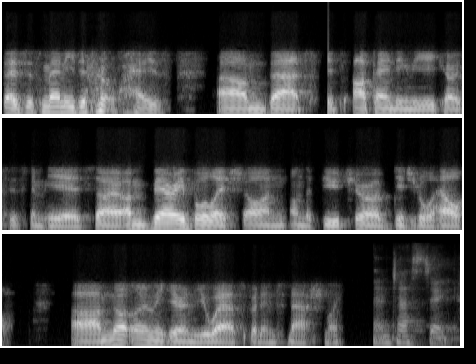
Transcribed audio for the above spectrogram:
there's just many different ways um, that it's upending the ecosystem here. So I'm very bullish on on the future of digital health, um, not only here in the US but internationally. Fantastic.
